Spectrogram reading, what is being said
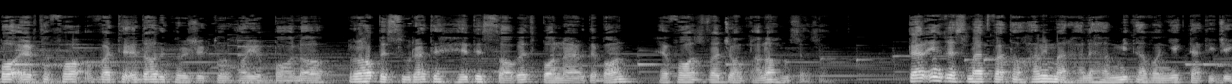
با ارتفاع و تعداد پروژکتورهای بالا را به صورت هد ثابت با نردبان حفاظ و جانپناه می سازند. در این قسمت و تا همین مرحله هم می توان یک نتیجه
